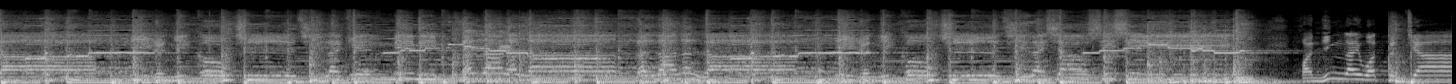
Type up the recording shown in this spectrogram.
啦，一人一口吃起来甜蜜蜜。啦啦啦啦，啦啦啦啦，一人一口吃起来小心。欢迎来我的家。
